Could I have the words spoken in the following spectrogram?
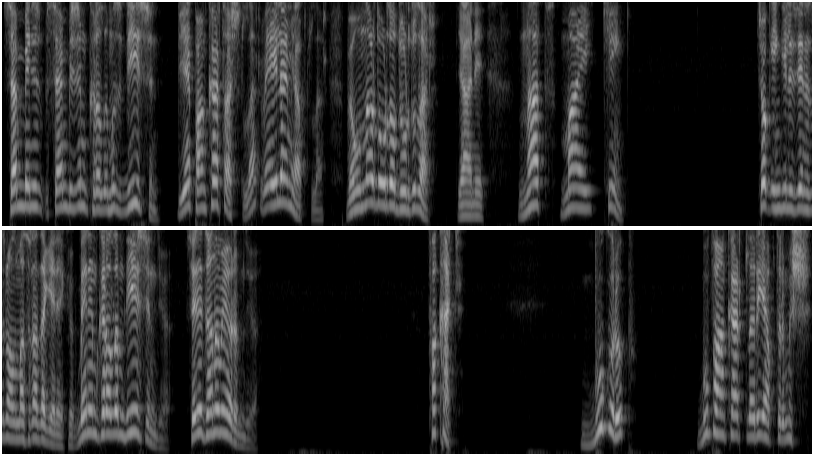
sen beni sen bizim kralımız değilsin diye pankart açtılar ve eylem yaptılar. Ve onlar da orada durdular. Yani not my king. Çok İngilizcenizin olmasına da gerek yok. Benim kralım değilsin diyor. Seni tanımıyorum diyor. Fakat bu grup bu pankartları yaptırmış.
